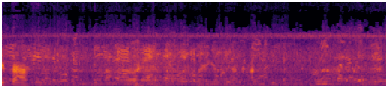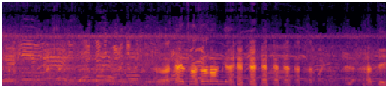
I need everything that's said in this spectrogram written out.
Kita. Kayak sasaran kayak. Hati.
